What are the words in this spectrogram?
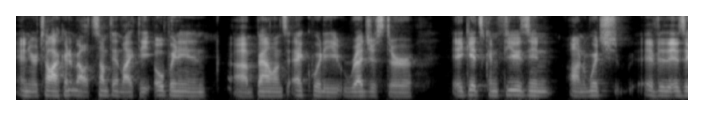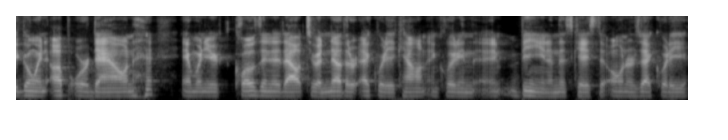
and you're talking about something like the opening uh, balance equity register, it gets confusing on which if it, is it going up or down? And when you're closing it out to another equity account including being in this case the owner's equity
